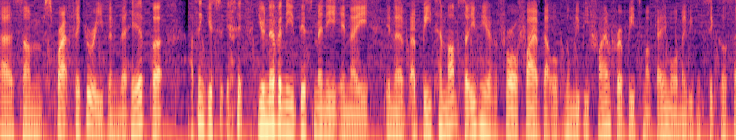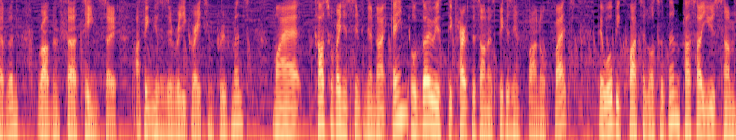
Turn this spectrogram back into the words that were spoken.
uh, some sprite flicker even here, but I think it's you never need this many in a in a, a beat 'em up. So even if you have a four or five, that will normally be fine for a beat 'em up game, or maybe even six or seven rather than 13. So I think this is a really great improvement. My Castlevania Symphony of Night game, although the characters aren't as big as in Final Fight, there will be quite a lot of them. Plus, I use some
